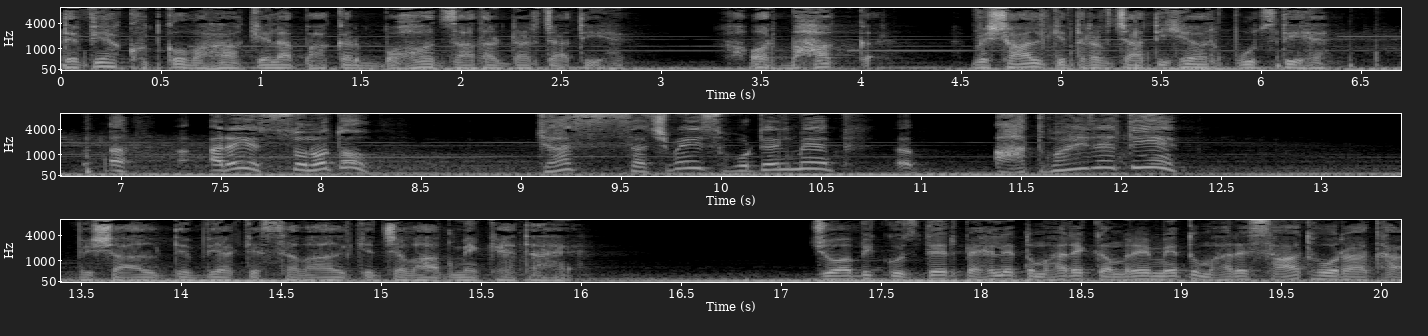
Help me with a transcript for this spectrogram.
दिव्या खुद को वहाँ अकेला पाकर बहुत ज़्यादा डर जाती है और भागकर विशाल की तरफ़ जाती है और पूछती है। अ, अरे सुनो तो। क्या सच में इस होटल में आत्माएँ रहती हैं? विशाल दिव्या के सवाल के जवाब में कहता है जो अभी कुछ देर पहले तुम्हारे कमरे में तुम्हारे साथ हो रहा था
